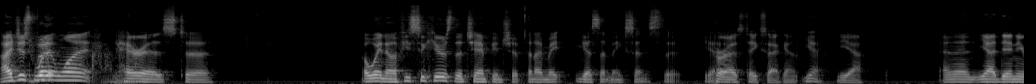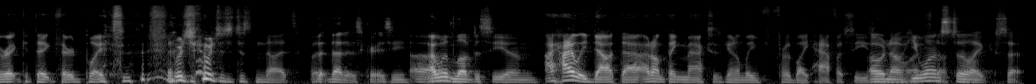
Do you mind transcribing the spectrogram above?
I just But- wouldn't want Perez to. Oh wait, no. If he secures the championship, then I make guess that makes sense. That yeah, Perez takes second. yeah. Yeah. And then yeah, Danny Rick could take third place, which which is just nuts. But Th- that is crazy. I would Um, love to see him. I highly doubt that. I don't think Max is gonna leave for like half a season. Oh no, he wants stuff, to so- like set.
